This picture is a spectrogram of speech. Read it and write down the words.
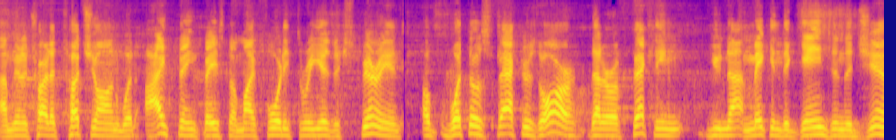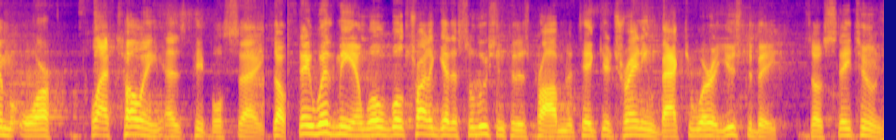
I'm going to try to touch on what I think based on my 43 years experience of what those factors are that are affecting you not making the gains in the gym or plateauing, as people say. So stay with me and we'll, we'll try to get a solution to this problem to take your training back to where it used to be. So stay tuned.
